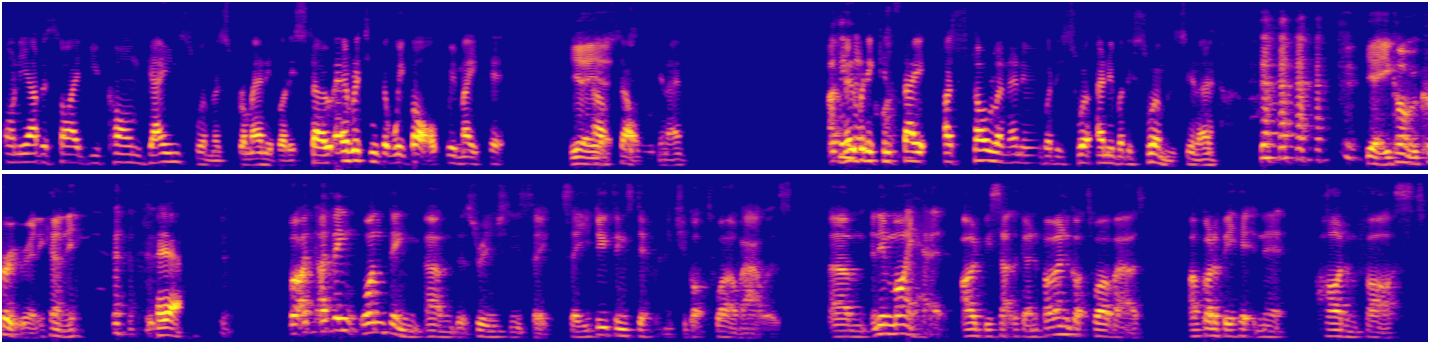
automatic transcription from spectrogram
on the other side you can't gain swimmers from anybody. So everything that we got, we make it yeah, yeah. ourselves. You know. I think Nobody can say I've stolen anybody sw- anybody swimmers, you know. yeah, you can't recruit really, can you? yeah. But I, I, think one thing um, that's really interesting to say, say you do things differently. You got 12 hours. Um, and in my head, I would be sat there going, if I've only got 12 hours, I've got to be hitting it hard and fast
